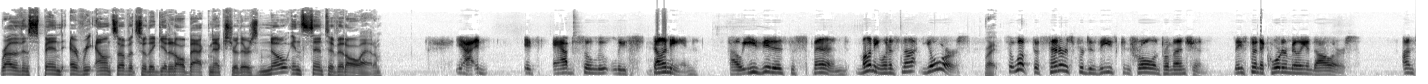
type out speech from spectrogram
rather than spend every ounce of it so they get it all back next year. There's no incentive at all, Adam. Yeah, it, it's absolutely stunning how easy it is to spend money when it's not yours. Right. So look, the Centers for Disease Control and Prevention, they spend a quarter million dollars on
